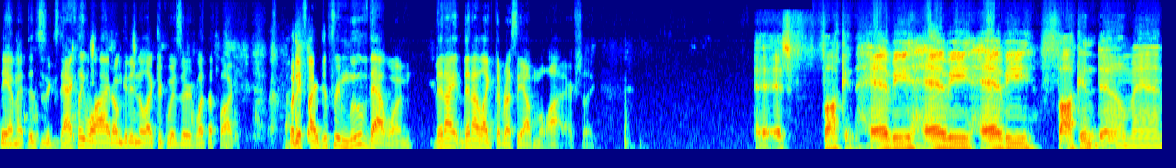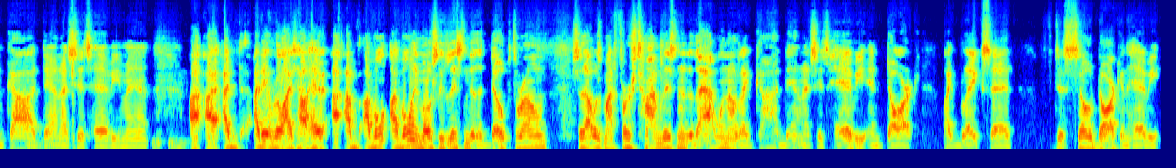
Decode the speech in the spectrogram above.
damn it, this is exactly why I don't get into Electric Wizard. What the fuck?" But if I just remove that one, then I then I like the rest of the album a lot actually. It- it's fucking heavy, heavy, heavy fucking doom, man. God damn, that shit's heavy, man. I I, I, didn't realize how heavy. I, I've I've I've only mostly listened to the Dopethrone, so that was my first time listening to that one. I was like, God damn, that shit's heavy and dark, like Blake said, just so dark and heavy.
